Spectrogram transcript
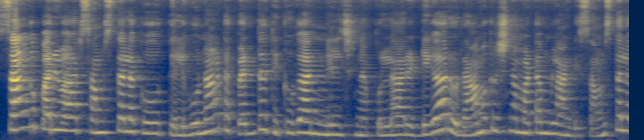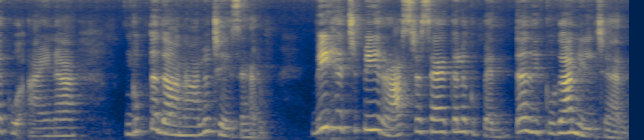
సంఘ్ పరివార్ సంస్థలకు తెలుగునాట పెద్ద దిక్కుగా నిలిచిన పుల్లారెడ్డి గారు రామకృష్ణ మఠం లాంటి సంస్థలకు ఆయన గుప్తదానాలు చేశారు. విహెచ్పి రాష్ట్ర శాఖలకు పెద్ద దిక్కుగా నిలిచారు.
